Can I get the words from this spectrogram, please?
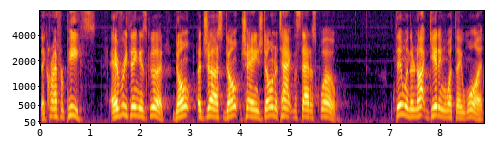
they cry for peace. Everything is good. Don't adjust, don't change, don't attack the status quo. But then, when they're not getting what they want,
